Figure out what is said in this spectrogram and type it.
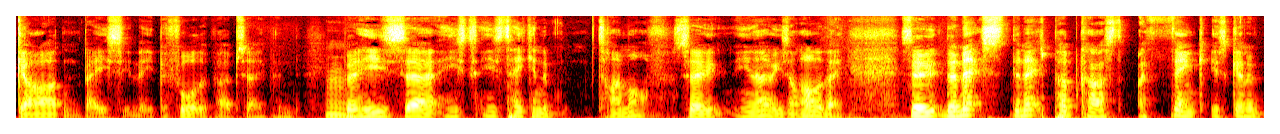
garden basically before the pubs opened. But he's uh, he's he's taken the time off, so you know he's on holiday. So the next the next pubcast I think is going to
